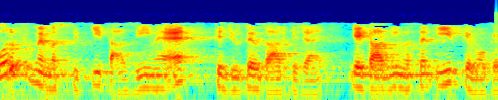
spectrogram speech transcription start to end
عرف میں مسجد کی تعظیم ہے کہ جوتے اتار کے جائیں۔ ایک آدمی مثلا عید کے موقع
